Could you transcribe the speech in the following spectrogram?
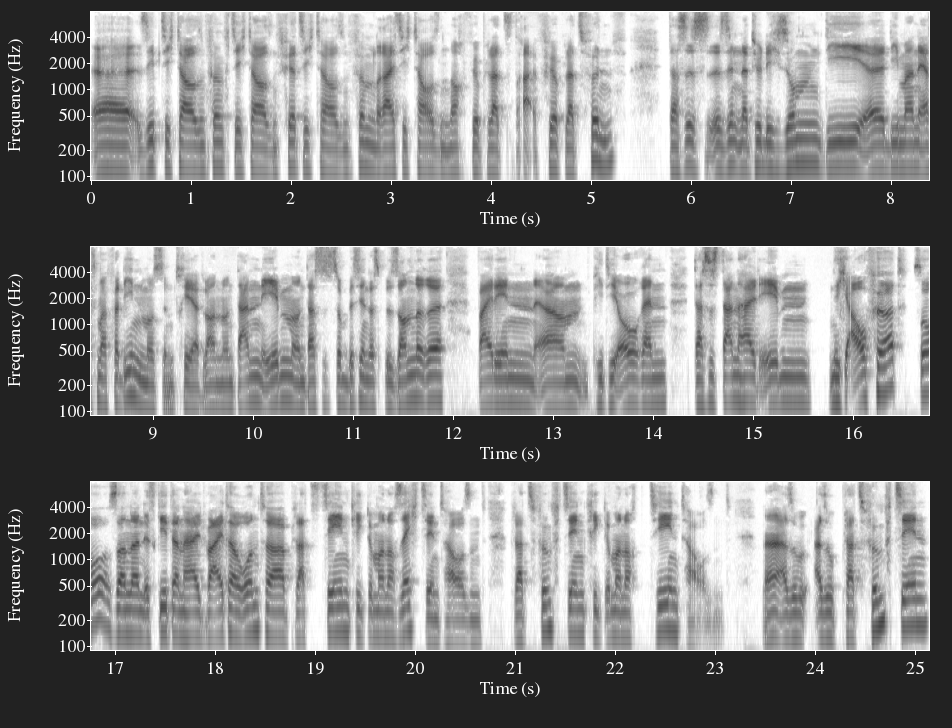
70.000, 50.000, 40.000, 35.000 noch für Platz drei, für Platz fünf. Das ist, sind natürlich Summen, die, äh, die man erstmal verdienen muss im Triathlon. Und dann eben, und das ist so ein bisschen das Besondere bei den ähm, PTO-Rennen, dass es dann halt eben nicht aufhört, so, sondern es geht dann halt weiter runter. Platz 10 kriegt immer noch 16.000. Platz 15 kriegt immer noch 10.000. Ne? Also, also Platz 15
